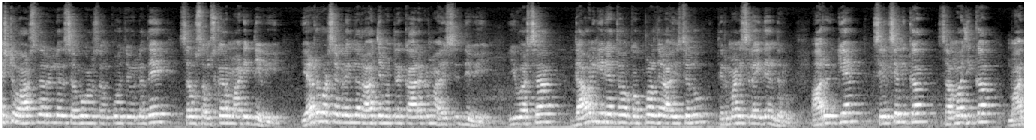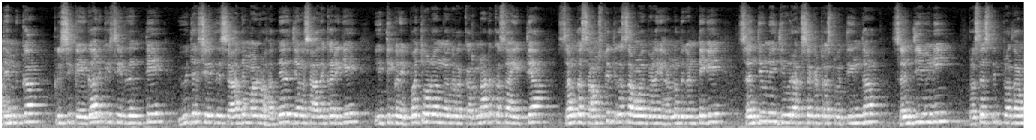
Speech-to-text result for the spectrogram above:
ಎಷ್ಟು ವಾರಸದಲ್ಲಿಲ್ಲದ ಶವಗಳು ಸಂಕೋಚವಿಲ್ಲದೆ ಶವ ಸಂಸ್ಕಾರ ಮಾಡಿದ್ದೀವಿ. ಎರಡು ವರ್ಷಗಳಿಂದ ರಾಜ್ಯ ಮಟ್ಟದ ಕಾರ್ಯಕ್ರಮ ಆಯೋಜಿಸಿದ್ದೀವಿ. ಈ ವರ್ಷ ದಾವಣಗೆರೆ ಅಥವಾ ಕೊಪ್ಪಳದಲ್ಲಿ ಆಯೋಜಿಸಲು ತೀರ್ಮಾನಿಸಲಾಗಿದೆ ಎಂದರು. ಆರೋಗ್ಯ, ಶೈಕ್ಷಣಿಕ, ಸಾಮಾಜಿಕ, ಮಾಧ್ಯಮಿಕ, ಕೃಷಿ ಕೈಗಾರಿಕೆ ಸೇರಿದಂತೆ ವಿವಿಧ ಕ್ಷೇತ್ರದಲ್ಲಿ ಸಾಧನೆ ಮಾಡುವ ಹದಿನೈದು ಜನ ಸಾಧಕರಿಗೆ ಈ ತಿಂಗಳ ಇಪ್ಪತ್ತೇಳರ ನಗರ ಕರ್ನಾಟಕ ಸಾಹಿತ್ಯ, ಸಂಘ ಸಾಂಸ್ಕೃತಿಕ ಸಮಾಜ ಬೆಳಗ್ಗೆ ಹನ್ನೊಂದು ಗಂಟೆಗೆ ಸಂಜೀವಿನಿ ಜೀವರಕ್ಷಕ ಟ್ರಸ್ಟ್ ವತಿಯಿಂದ ಸಂಜೀವಿನಿ ಪ್ರಶಸ್ತಿ ಪ್ರದಾನ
